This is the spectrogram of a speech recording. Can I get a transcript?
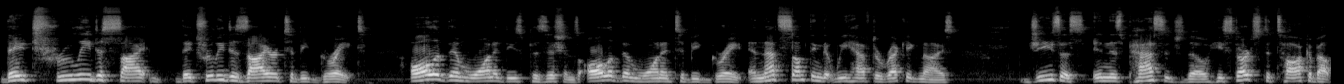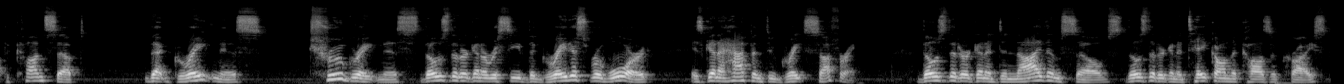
They truly decide they truly desire to be great. All of them wanted these positions. All of them wanted to be great. And that's something that we have to recognize. Jesus in this passage though, he starts to talk about the concept that greatness, true greatness, those that are going to receive the greatest reward is going to happen through great suffering. Those that are going to deny themselves, those that are going to take on the cause of Christ,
